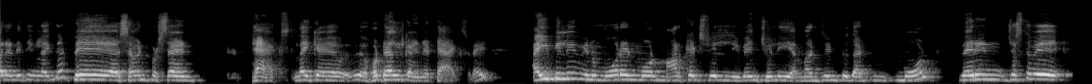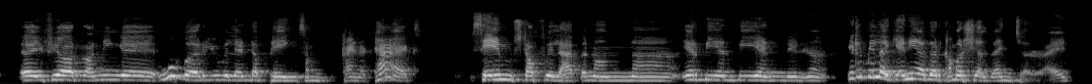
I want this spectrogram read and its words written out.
or anything like that, pay a 7% tax, like a hotel kind of tax, right? I believe you know more and more markets will eventually emerge into that mode, wherein just the way uh, if you are running a Uber, you will end up paying some kind of tax same stuff will happen on uh, Airbnb, and you know, it'll be like any other commercial venture, right?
